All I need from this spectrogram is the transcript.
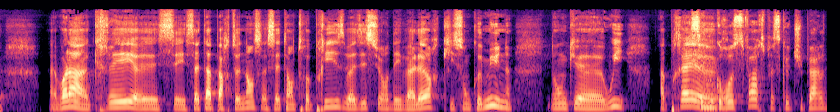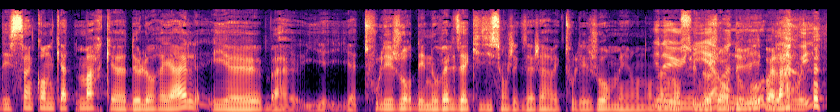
voilà, créer euh, cette appartenance à cette entreprise basée sur des valeurs qui sont communes. Donc euh, oui, après C'est euh, une grosse force parce que tu parles des 54 marques euh, de L'Oréal et euh, bah il y, il y a tous les jours des nouvelles acquisitions. J'exagère avec tous les jours, mais on en il y annonce une aujourd'hui. Voilà. oui.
